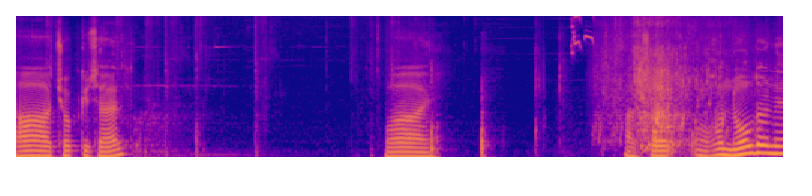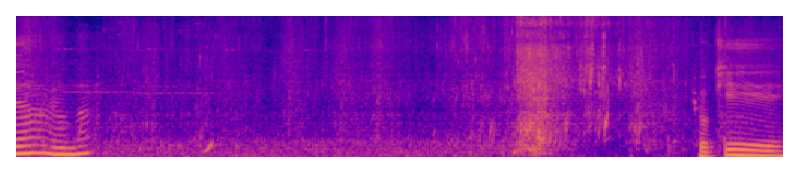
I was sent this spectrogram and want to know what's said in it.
Aa çok güzel. Vay. Şöyle- Oha ne oldu öyle ya bir anda? Çok iyi.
